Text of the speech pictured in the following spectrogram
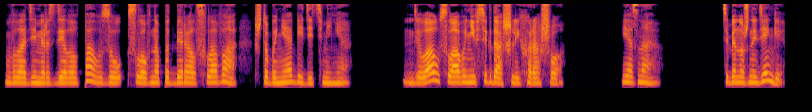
Владимир сделал паузу, словно подбирал слова, чтобы не обидеть меня. «Дела у Славы не всегда шли хорошо». «Я знаю». «Тебе нужны деньги?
